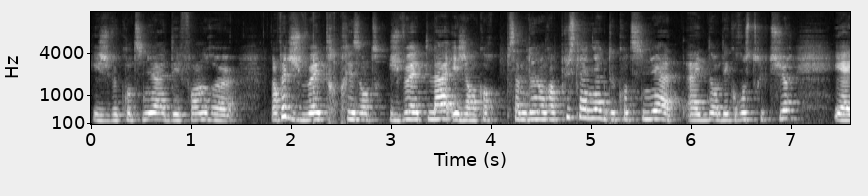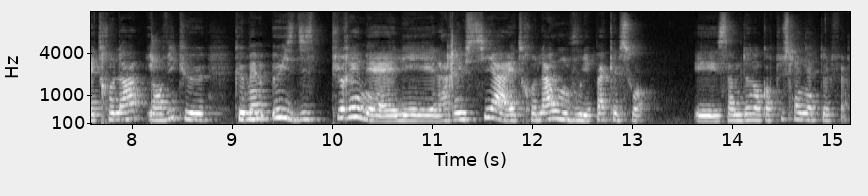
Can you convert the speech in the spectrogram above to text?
et je veux continuer à défendre. En fait, je veux être présente, je veux être là et j'ai encore, ça me donne encore plus la niaque de continuer à, être dans des grosses structures et à être là. J'ai envie que, que même eux ils se disent purée, mais elle, a réussi à être là où on voulait pas qu'elle soit. Et ça me donne encore plus la niaque de le faire.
